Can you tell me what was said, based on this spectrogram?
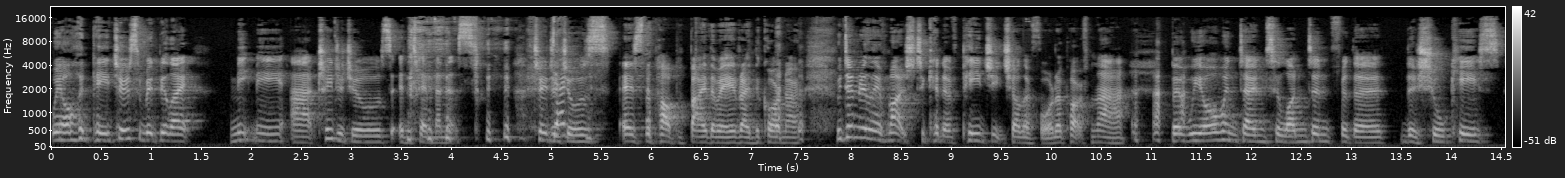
we all had pagers, and we'd be like, "Meet me at Trader Joe's in ten minutes." Trader Joe's is the pub, by the way, around the corner. We didn't really have much to kind of page each other for, apart from that. But we all went down to London for the the showcase.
